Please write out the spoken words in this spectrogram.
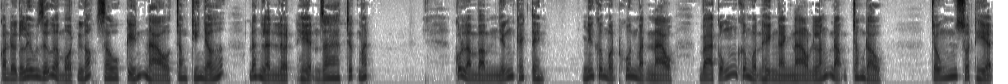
còn được lưu giữ ở một góc sâu kín nào trong trí nhớ, đang lần lượt hiện ra trước mắt. Cô lầm bầm những cái tên, nhưng không một khuôn mặt nào và cũng không một hình ảnh nào lắng động trong đầu. Chúng xuất hiện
